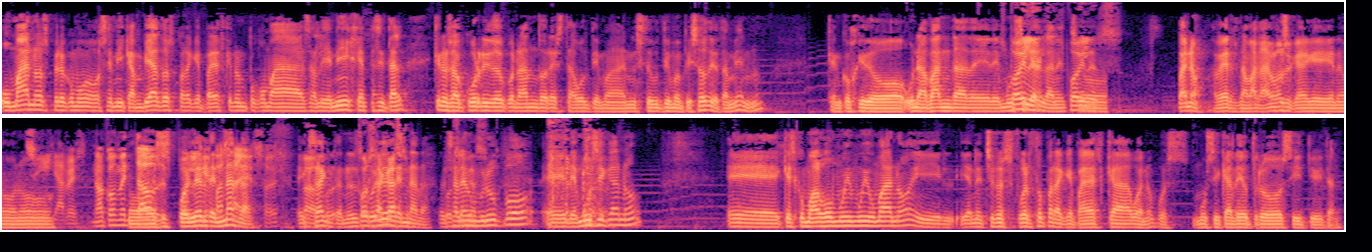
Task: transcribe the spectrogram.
humanos, pero como semicambiados para que parezcan un poco más alienígenas y tal, que nos ha ocurrido con Andor esta última, en este último episodio también, ¿no? Que han cogido una banda de, de música y spoilers, la han hecho... spoilers. Bueno, a ver, una banda de música que no... no... Sí, ya ves. No ha comentado. No es spoiler de nada. eso, ¿eh? Exacto, por- no es spoiler de nada. sale un acaso. grupo eh, de música, ¿no? Eh, que es como algo muy, muy humano y, y han hecho un esfuerzo para que parezca, bueno, pues música de otro sitio y tal.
